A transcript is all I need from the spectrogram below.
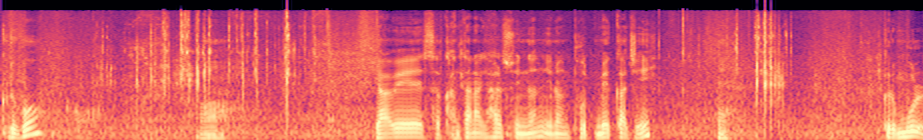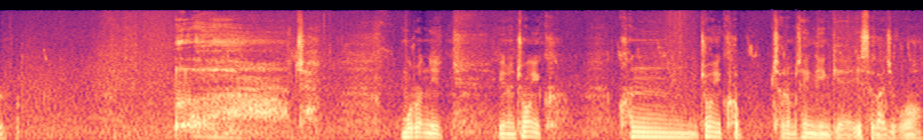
그리고 어, 야외에서 간단하게 할 수 있는 이런 붓 몇 가지. 예. 그리고 물. 자, 물은 이, 이런 종이컵, 큰 종이컵처럼 생긴 게 있어가지고,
